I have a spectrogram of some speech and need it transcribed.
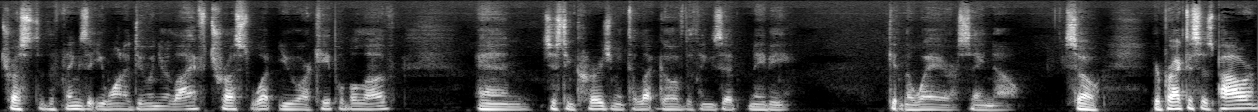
trust the things that you want to do in your life, trust what you are capable of, and just encouragement to let go of the things that maybe get in the way or say no. So, your practice is power.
